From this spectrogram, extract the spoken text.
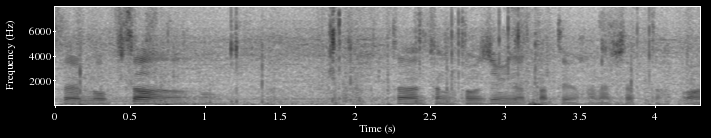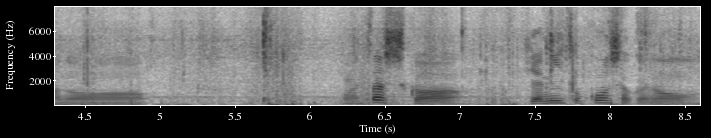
さんのプターンターンちゃんが楽しみだったという話だったあのー、確かピアニート公爵の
